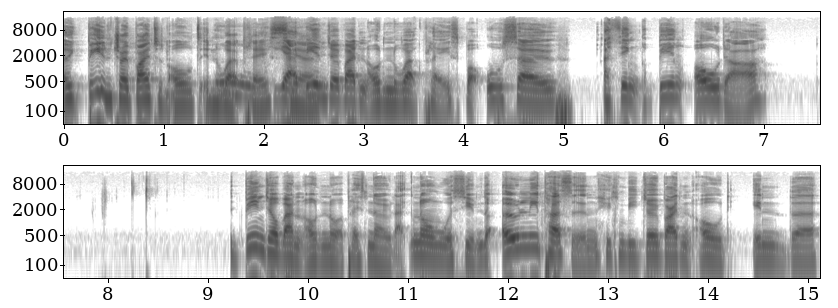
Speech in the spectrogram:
Like being Joe Biden old in the Ooh, workplace. Yeah, being Joe Biden old in the workplace, but also I think being older, being Joe Biden old in the workplace, no, like no one will assume. The only person who can be Joe Biden old in the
